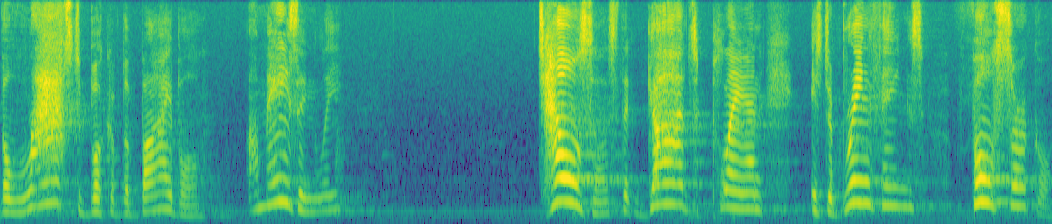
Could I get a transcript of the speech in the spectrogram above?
the last book of the Bible, amazingly, tells us that God's plan is to bring things full circle,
